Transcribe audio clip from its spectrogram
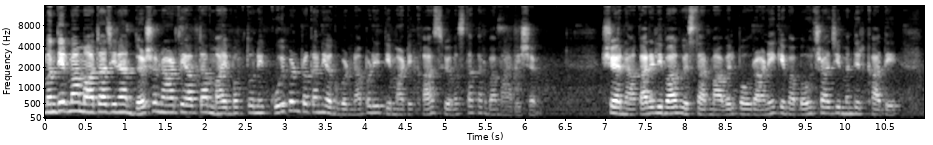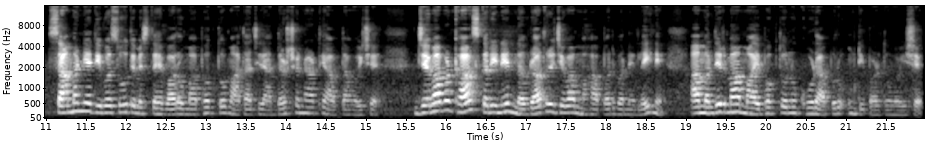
મંદિરમાં માતાજીના દર્શનાર્થે આવતા માય ભક્તોને કોઈ પણ પ્રકારની અગવડ ન પડે તે માટે ખાસ વ્યવસ્થા કરવામાં આવી છે. શહેરના કારેલીબાગ વિસ્તારમાં આવેલ પૌરાણિક એવા બહુચરાજી મંદિર ખાતે સામાન્ય દિવસો તેમજ તહેવારોમાં ભક્તો માતાજીના દર્શનાર્થે આવતા હોય છે. જેમાં પણ ખાસ કરીને નવરાત્રિ જેવા મહાપર્વને લઈને આ મંદિરમાં માય ભક્તોનું ઘોડાપુર ઉમટી પડતું હોય છે.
